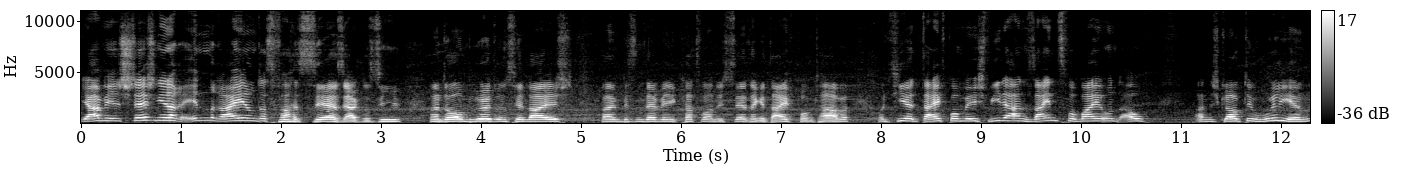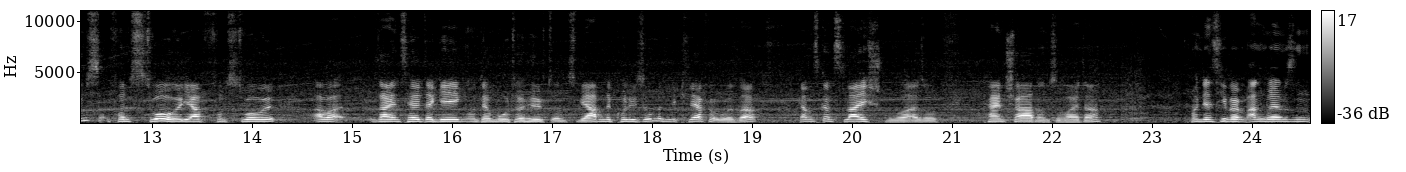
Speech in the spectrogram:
ja, wir stechen hier nach innen rein und das war sehr, sehr aggressiv. Mein Daumen berührt uns hier leicht, weil ein bisschen sehr wenig Platz war und ich sehr, sehr gedivebombt habe. Und hier divebombe ich wieder an Seins vorbei und auch an, ich glaube, den Williams von Stroll, ja, von Stroll. Aber Seins hält dagegen und der Motor hilft uns. Wir haben eine Kollision mit Leclerc verursacht. Ganz, ganz leicht nur, also kein Schaden und so weiter. Und jetzt hier beim Anbremsen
